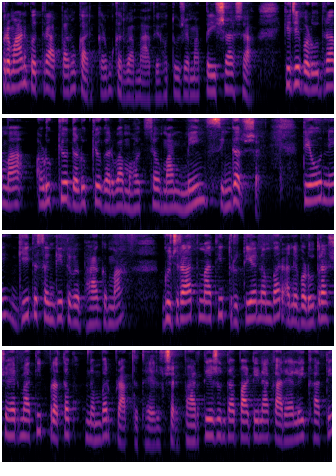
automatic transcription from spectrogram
પ્રમાણપત્ર આપવાનો કાર્યક્રમ કરવામાં આવ્યો હતો. જેમાં પ્રેશા શાહ કે જે વડોદરામાં અડુક્યો દડુક્યો ગરબા મહોત્સવમાં મેઇન સિંગર છે તેઓને ગીત સંગીત વિભાગમાં ગુજરાતમાંથી તૃતીય નંબર અને વડોદરા શહેરમાંથી પ્રથમ નંબર પ્રાપ્ત થયેલ છે. ભારતીય જનતા પાર્ટીના કાર્યાલય ખાતે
